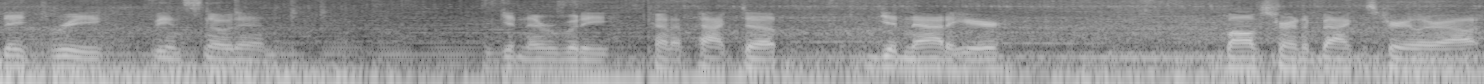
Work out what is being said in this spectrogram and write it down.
Day three being snowed in. Getting everybody kind of packed up, getting out of here. Bob's trying to back his trailer out.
